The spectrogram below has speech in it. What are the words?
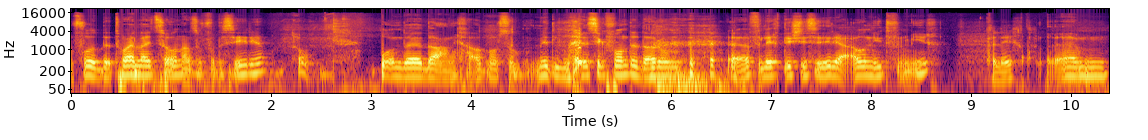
von der Twilight Zone, also von der Serie. Oh. Und äh, da habe ich auch nur so mittelmäßig gefunden, darum äh, vielleicht ist die Serie auch nicht für mich. Vielleicht. Ähm,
